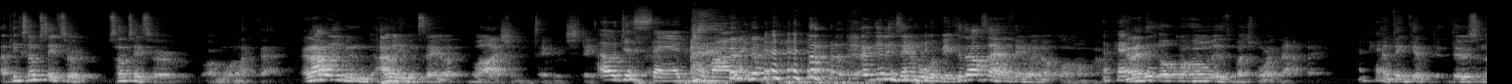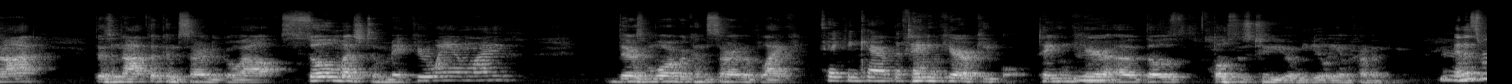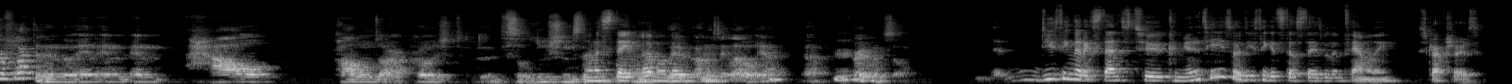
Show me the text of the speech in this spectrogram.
I think some states are some states are, are more like that. And I would even I would even say like, well, I shouldn't say which state. Oh, just say it. Come on. a good example would be because I also have family in Oklahoma. Okay. And I think Oklahoma is much more that way. Okay. I think if there's not there's not the concern to go out so much to make your way in life. There's more of a concern of like taking care of the family. taking care of people, taking care mm. of those closest to you, immediately in front of you, mm. and it's reflected in the in, in, in how problems are approached, the solutions on a state level. Then. On a state level, yeah, yeah mm-hmm. very much so. Do you think that extends to communities, or do you think it still stays within family structures?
